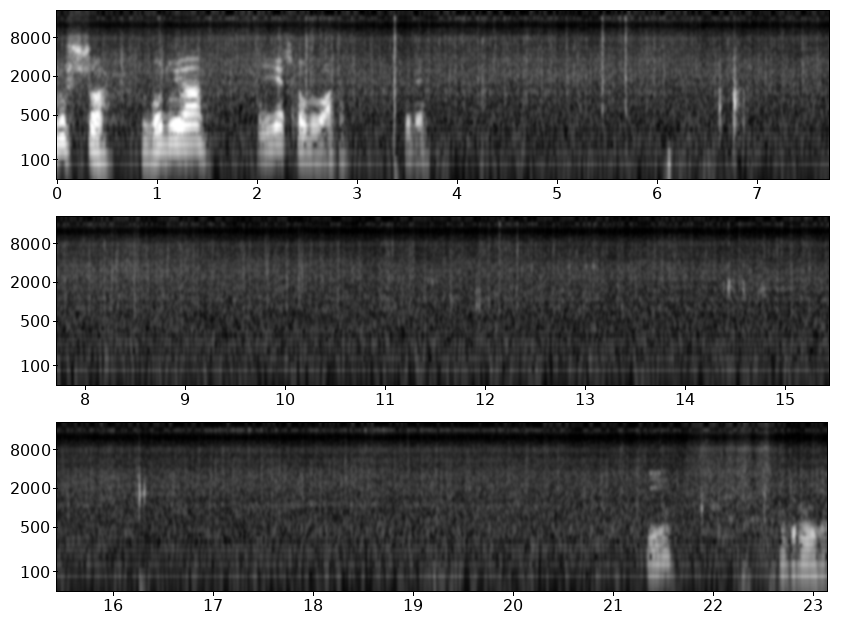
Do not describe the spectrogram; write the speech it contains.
Ну що, буду я яєчко вбивати сюди. І друге.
